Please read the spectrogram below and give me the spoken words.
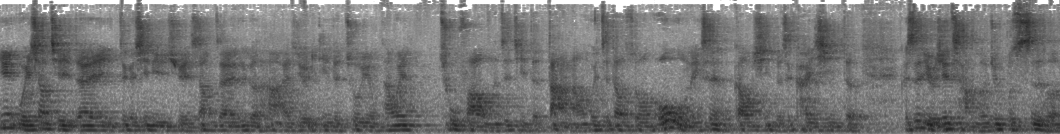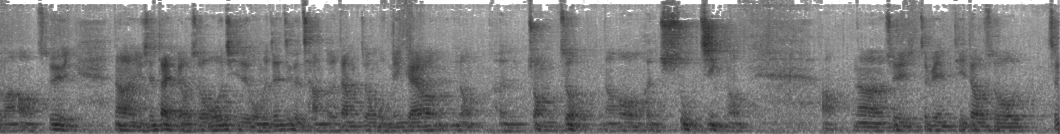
因为微笑其实在这个心理学上，在这个它还是有一定的作用，它会触发我们自己的大脑，会知道说哦，我们是很高兴的，是开心的。可是有些场合就不适合嘛哈，所以。那有些代表说，哦，其实我们在这个场合当中，我们应该要弄很庄重，然后很肃静哦。好，那所以这边提到说，这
